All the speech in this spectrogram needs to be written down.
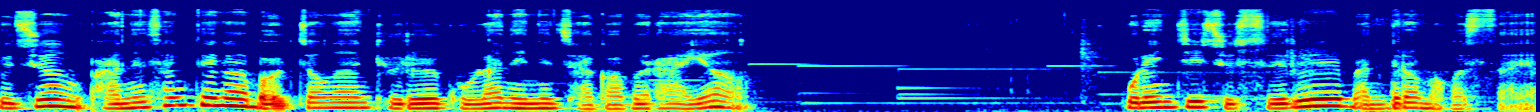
그중 반은 상태가 멀쩡한 귤을 골라내는 작업을 하여 오렌지 주스를 만들어 먹었어요.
